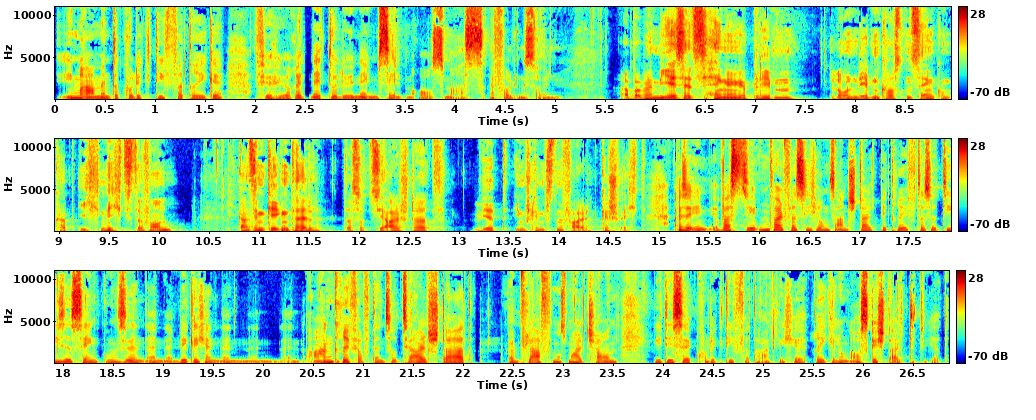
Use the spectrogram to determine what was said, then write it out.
im Rahmen der Kollektivverträge für höhere Nettolöhne im selben Ausmaß erfolgen sollen. Aber bei mir ist jetzt hängen geblieben, Lohnnebenkostensenkung habe ich nichts davon. Ganz im Gegenteil, der Sozialstaat wird im schlimmsten Fall geschwächt. Also was die Unfallversicherungsanstalt betrifft, also diese Senkung ist ein, ein, wirklich ein, ein, Angriff auf den Sozialstaat. Beim FLAF muss man halt schauen, wie diese kollektivvertragliche Regelung ausgestaltet wird.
